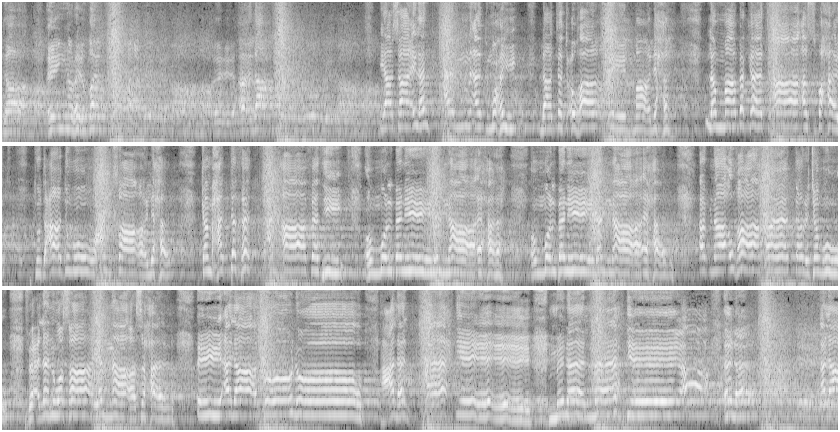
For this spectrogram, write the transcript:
فدا اي رضا أنا يا سائلا عن أدمعي لا تدعها في المالحة. لما بكتها أصبحت تدعى دموعا صالحة. كم حدثت عنها فذي أم البنين النائحة. أم البنين النائحة أبناؤها قد ترجموا فعلا وصايا الناصحة. إي ألا كونوا على العهد من المهدي ألا ألا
